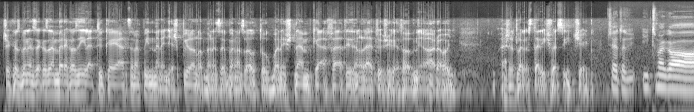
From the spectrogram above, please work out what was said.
csak közben ezek az emberek az életükkel játszanak minden egyes pillanatban ezekben az autókban, és nem kell feltétlenül lehetőséget adni arra, hogy esetleg azt el is veszítsék. Tehát itt meg a,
